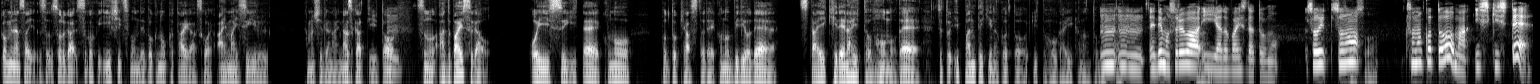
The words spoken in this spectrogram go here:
ごめんなさいそ。それがすごくいい質問で、僕の答えがすごい曖昧すぎるかもしれない。なぜかっていうと、うんそのアドバイスが多いすぎて、このポッドキャストで、このビデオで伝えきれないと思うので、ちょっと一般的なことを言った方がいいかなとうん思って。うんうん。え、でもそれはいいアドバイスだと思う。そういその、そそうそうのことを、まあ、意識して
